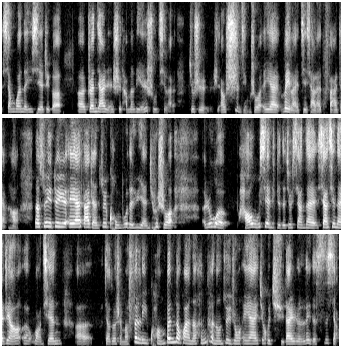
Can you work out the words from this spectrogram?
相关的一些这个呃专家人士，他们联署起来，就是要示警说 AI 未来接下来的发展哈。那所以对于 AI 发展最恐怖的预言就是说，如果毫无限制的就像在像现在这样呃往前呃。叫做什么？奋力狂奔的话呢，很可能最终 AI 就会取代人类的思想。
